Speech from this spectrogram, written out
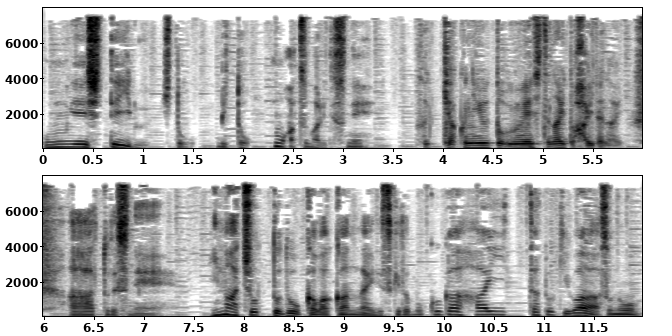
運営している人々の集まりですね。逆に言うと運営してないと入れない。あーっとですね、今ちょっとどうかわかんないですけど、僕が入った時は、その、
